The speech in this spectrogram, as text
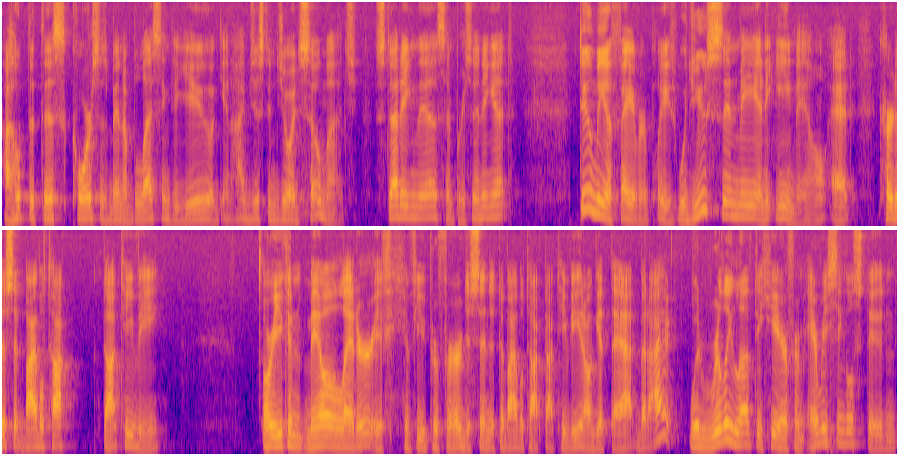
I hope that this course has been a blessing to you. Again, I've just enjoyed so much studying this and presenting it. Do me a favor, please. Would you send me an email at curtis at BibleTalk.com BibleTalk.tv, or you can mail a letter if, if you prefer, just send it to BibleTalk.tv and I'll get that. But I would really love to hear from every single student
